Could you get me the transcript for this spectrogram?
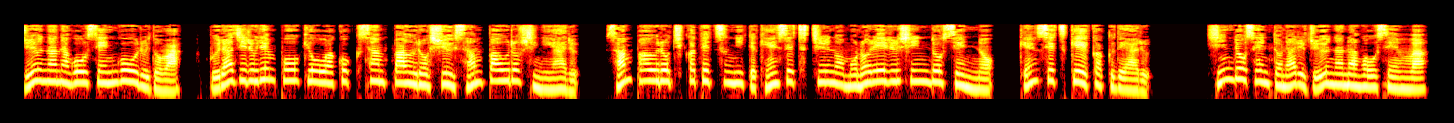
17号線ゴールドは、ブラジル連邦共和国サンパウロ州サンパウロ市にある、サンパウロ地下鉄にて建設中のモノレール新路線の建設計画である。新路線となる17号線は、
